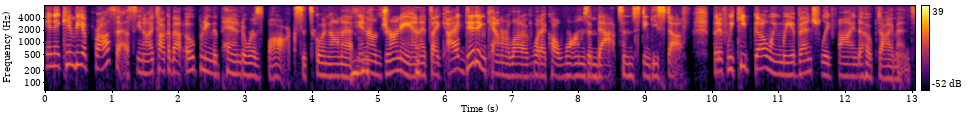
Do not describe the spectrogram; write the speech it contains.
and it can be a process. You know i talk about opening the pandora's box. It's going on that mm-hmm. inner journey and it's like i did encounter a lot of what i call worms and bats and stinky stuff. But if we keep going we eventually find the hope diamond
